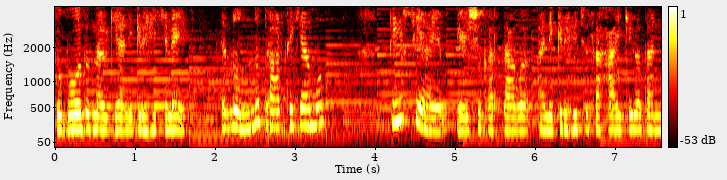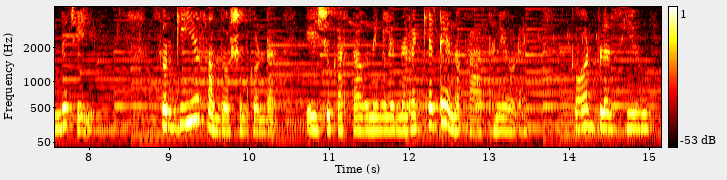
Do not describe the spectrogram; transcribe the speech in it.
സുബോധം നൽകി അനുഗ്രഹിക്കണേ എന്നൊന്ന് പ്രാർത്ഥിക്കാമോ? തീർച്ചയായും യേശു കർത്താവ് അനുഗ്രഹിച്ച് സഹായിക്കുക തന്നെ ചെയ്യും. സ്വർഗീയ സന്തോഷം കൊണ്ട് യേശു കർത്താവ് നിങ്ങളെ നിറയ്ക്കട്ടെ എന്ന പ്രാർത്ഥനയോടെ. God bless you.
